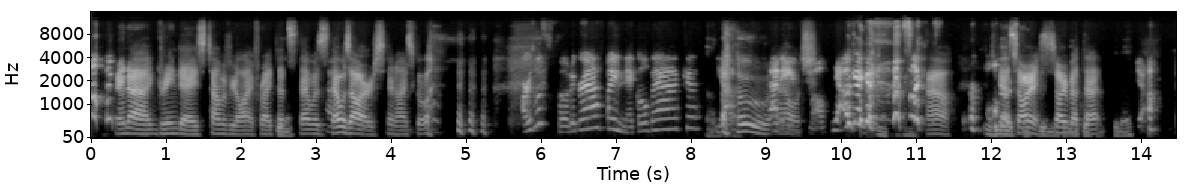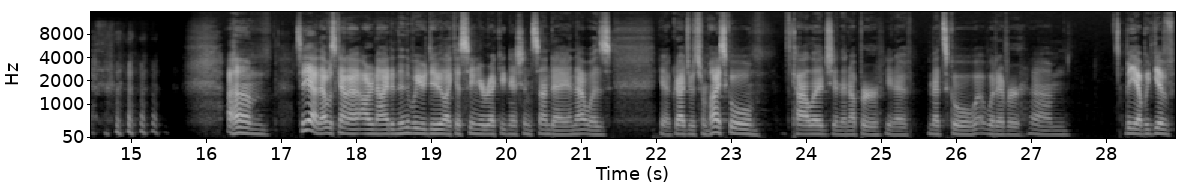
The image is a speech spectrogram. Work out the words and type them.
and uh, Green Day's "Time of Your Life," right? Yeah. That's that was that was ours in high school. Ours was photographed by Nickelback. Yeah. oh, That ouch! aged well. Yeah. Okay. Good. It's like- Wow. There's Yeah, sorry- sorry about that. yeah. um. So yeah, that was kind of our night, and then we would do like a senior recognition Sunday, and that was, you know, graduates from high school, college, and then upper, you know, med school, whatever. Um, but yeah, we'd give.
